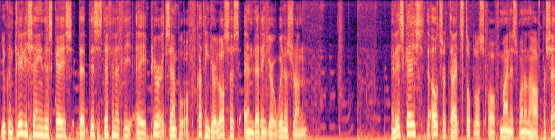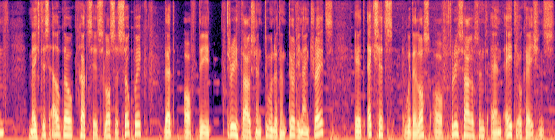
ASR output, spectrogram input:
You can clearly say in this case that this is definitely a pure example of cutting your losses and letting your winners run. In this case, the ultra tight stop loss of minus 1.5% makes this algo cuts its losses so quick that of the 3239 trades, it exits with a loss of 3080 occasions.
